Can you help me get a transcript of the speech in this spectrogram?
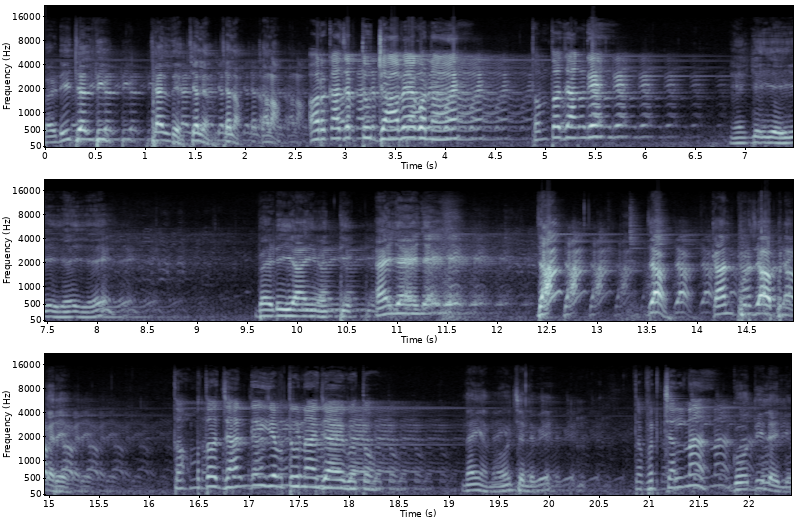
बड़ी जल्दी। चल दे चलो चलो चलो। और का जब तू जावे को ना है तुम तो जाएँगे ये ये ये ये ये ये। बड़ी आई बनती है ये ये ये। जा जा कानपुर जा अपने घरे। तो हम तो जाएँगे ही जब तू ना जाएगा तो। नहीं हम वो चलवे तो फिर चलना। गोदी ले लो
